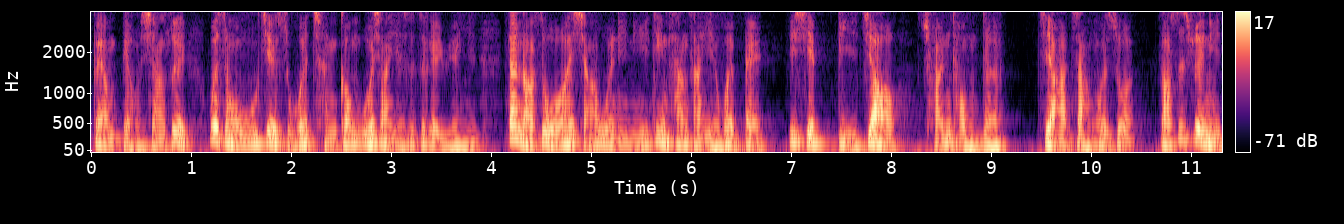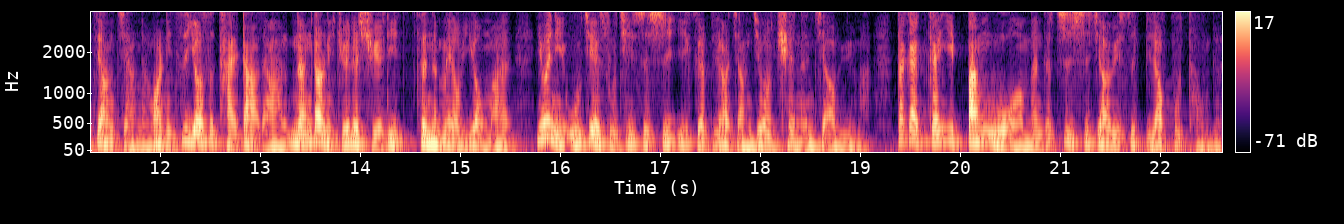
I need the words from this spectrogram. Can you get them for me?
非常表象，所以为什么无界塾会成功？我想也是这个原因。但老师，我会想要问你，你一定常常也会被一些比较传统的家长，或者说老师，所以你这样讲的话，你自己又是台大的啊，难道你觉得学历真的没有用吗？因为你无界数其实是一个比较讲究全人教育嘛，大概跟一般我们的制式教育是比较不同的，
